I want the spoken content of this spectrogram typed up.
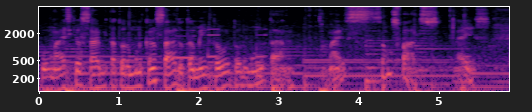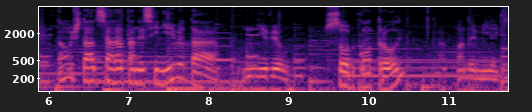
por mais que eu saiba que está todo mundo cansado, eu também estou, todo mundo está, né? Mas são os fatos. É isso. Então o estado do Ceará está nesse nível, está no nível sob controle, a pandemia aqui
